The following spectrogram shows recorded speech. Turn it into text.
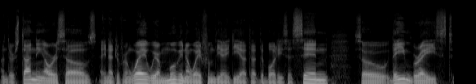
understanding ourselves in a different way. We are moving away from the idea that the body is a sin. So they embraced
